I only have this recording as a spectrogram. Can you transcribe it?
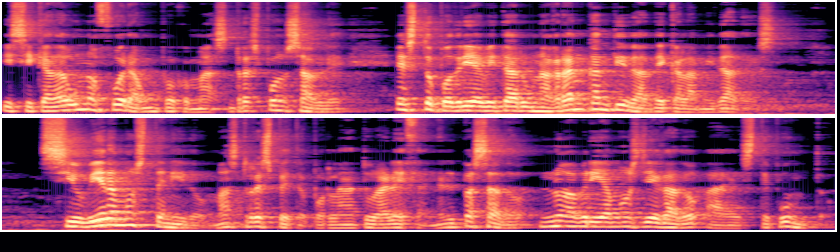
Y si cada uno fuera un poco más responsable, esto podría evitar una gran cantidad de calamidades. Si hubiéramos tenido más respeto por la naturaleza en el pasado, no habríamos llegado a este punto.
